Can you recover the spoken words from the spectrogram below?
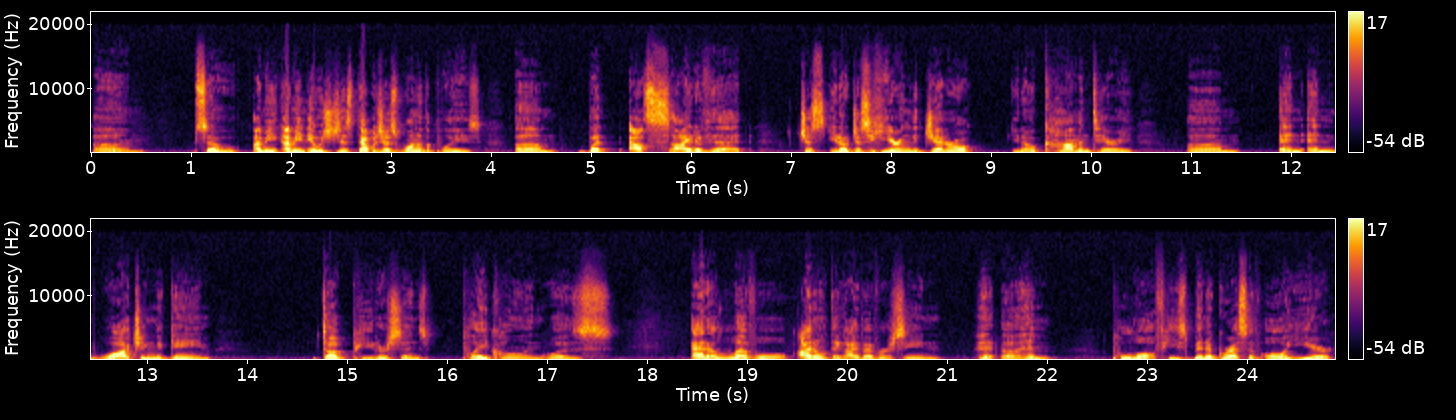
Um, so I mean, I mean, it was just that was just one of the plays. Um, but outside of that, just you know, just hearing the general, you know, commentary, um, and and watching the game, Doug Pederson's play calling was at a level I don't think I've ever seen him, uh, him pull off. He's been aggressive all year,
